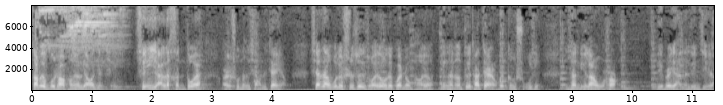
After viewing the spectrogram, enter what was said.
咱们有不少朋友了解秦怡，秦怡演了很多呀耳熟能详的电影。现在五六十岁左右的观众朋友，您可能对他电影会更熟悉。你像《女篮五号》里边演的林杰，《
